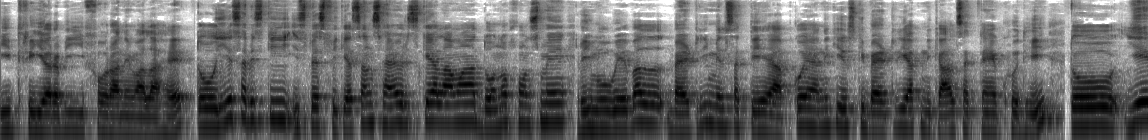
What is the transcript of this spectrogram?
ई e थ्री और अभी ई फोर आने वाला है। तो ये सब इसकी स्पेसिफिकेशन हैं और इसके अलावा दोनों फोन्स में रिमूवेबल बैटरी मिल सकती है आपको, यानी कि उसकी बैटरी आप निकाल सकते हैं खुद ही। तो ये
